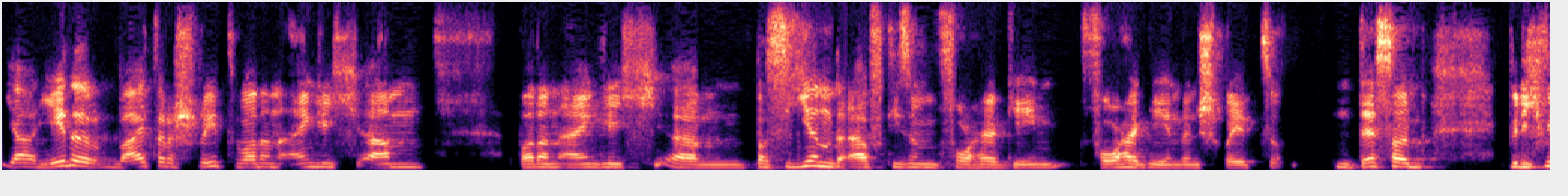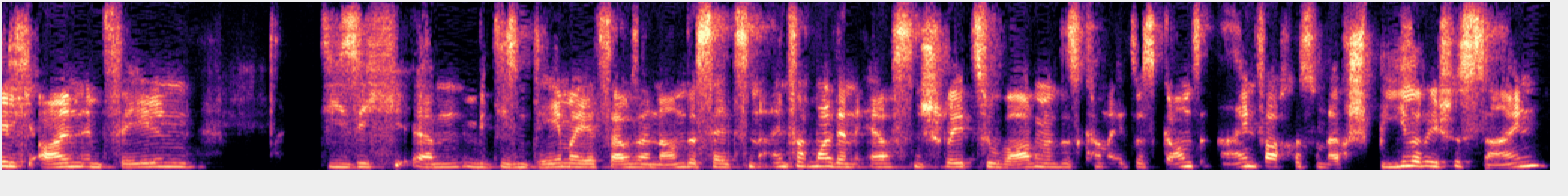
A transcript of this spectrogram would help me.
ja, jeder weitere Schritt war dann eigentlich, ähm, war dann eigentlich ähm, basierend auf diesem vorhergehen, vorhergehenden Schritt. Und deshalb würde ich wirklich allen empfehlen, die sich ähm, mit diesem Thema jetzt auseinandersetzen, einfach mal den ersten Schritt zu wagen. Und das kann etwas ganz Einfaches und auch Spielerisches sein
